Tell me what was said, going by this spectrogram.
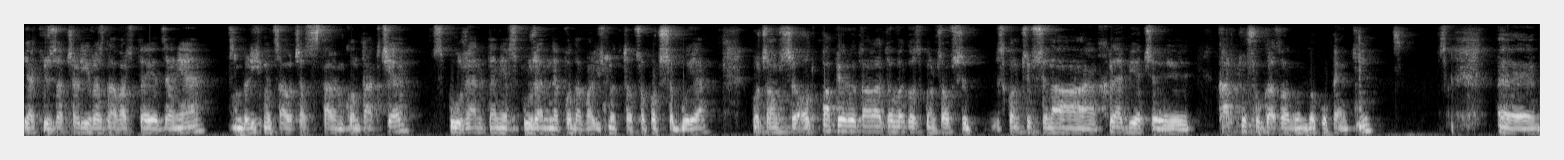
Jak już zaczęli rozdawać to jedzenie, byliśmy cały czas w stałym kontakcie. Współrzędne, niewspółrzędne podawaliśmy kto co potrzebuje, począwszy od papieru toaletowego, skończywszy, skończywszy na chlebie czy kartuszu gazowym do kuchenki. E,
